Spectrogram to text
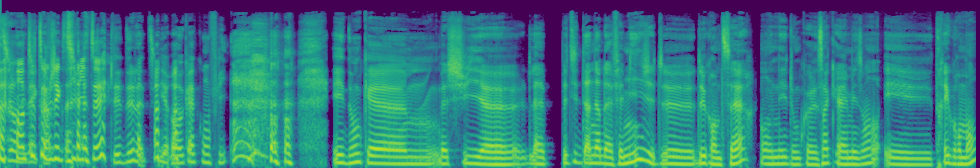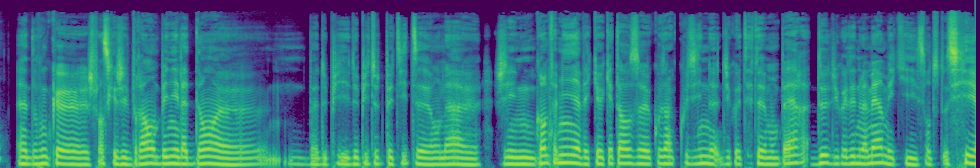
en toute objectivité. les deux là-dessus, il n'y aura aucun conflit. et donc, bah, je suis la petite dernière de la famille, j'ai deux, deux grandes sœurs. On est donc cinq à la maison et très gourmands. Donc, euh, je pense que j'ai vraiment baigné là-dedans euh, bah, depuis depuis toute petite. Euh, on a, euh, j'ai une grande famille avec 14 cousins cousines du côté de mon père, deux du côté de ma mère, mais qui sont tout aussi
